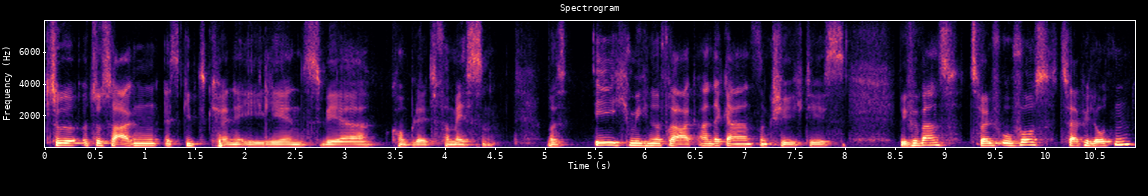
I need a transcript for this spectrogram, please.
Zu, zu sagen, es gibt keine Aliens, wäre komplett vermessen. Was ich mich nur frage an der ganzen Geschichte ist, wie viel waren es? Zwölf UFOs, zwei Piloten?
